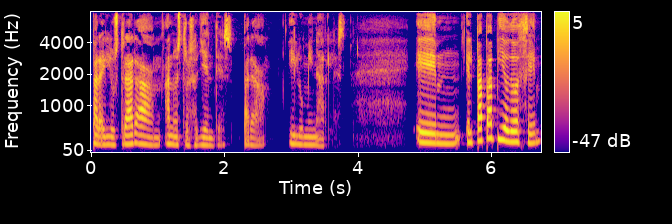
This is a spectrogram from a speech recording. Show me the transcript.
para ilustrar a, nuestros oyentes, para iluminarles. Eh, el Papa Pío XII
